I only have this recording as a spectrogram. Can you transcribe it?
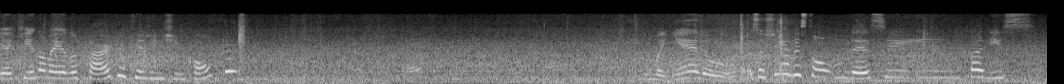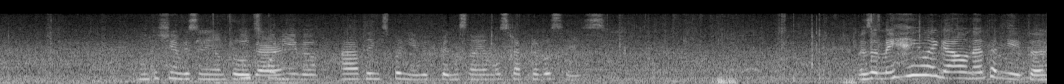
E aqui no meio do parque o que a gente encontra? Banheiro. Eu só tinha visto um desse em Paris. Nunca tinha visto em outro lugar. Disponível. Ah, tem disponível, que pena senão eu ia mostrar pra vocês. Mas é bem legal, né, Thalita?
